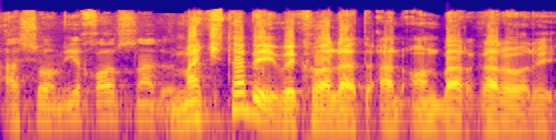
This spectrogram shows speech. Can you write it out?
اسامی خاص نداریم. مکتب وکالت الان برقراره.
